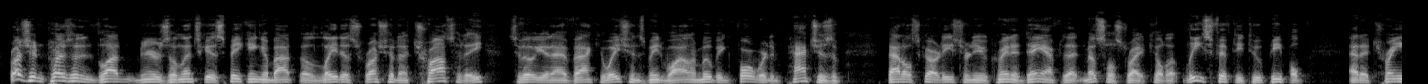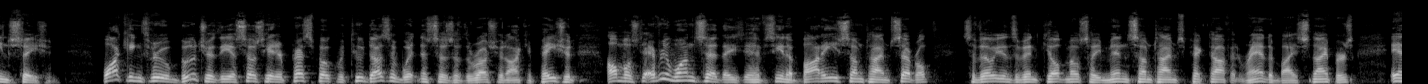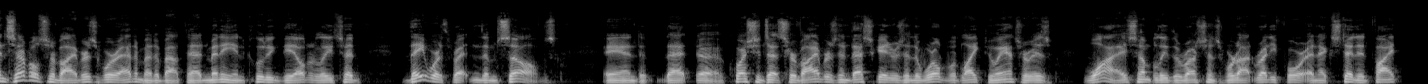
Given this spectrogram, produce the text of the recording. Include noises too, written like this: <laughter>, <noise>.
Russian President Volodymyr Zelensky is speaking about the latest Russian atrocity. Civilian evacuations, meanwhile, are moving forward in patches of battle scarred eastern Ukraine a day after that missile strike killed at least 52 people at a train station. Walking through Bucha, the Associated Press spoke with two dozen witnesses of the Russian occupation. Almost everyone said they have seen a body, sometimes several. Civilians have been killed, mostly men, sometimes picked off at random by snipers. And several survivors were adamant about that. Many, including the elderly, said they were threatened themselves. And that uh, questions that survivors, investigators in the world would like to answer is why some believe the Russians were not ready for an extended fight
